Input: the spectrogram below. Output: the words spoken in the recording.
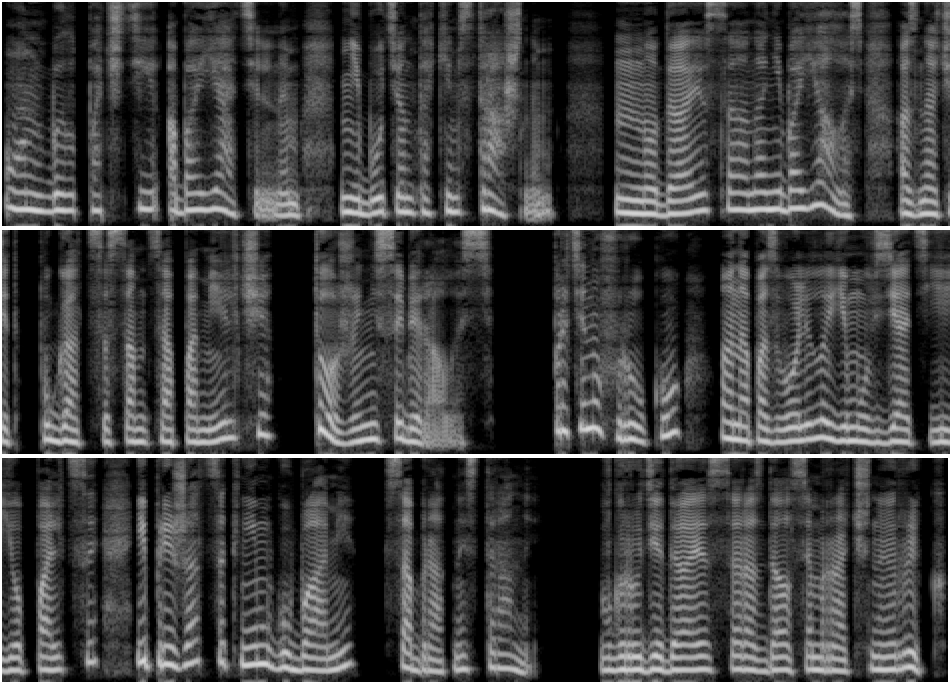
Он был почти обаятельным, не будь он таким страшным. Но Дайеса она не боялась, а значит, пугаться самца помельче тоже не собиралась. Протянув руку, она позволила ему взять ее пальцы и прижаться к ним губами с обратной стороны. В груди Дайеса раздался мрачный рык,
